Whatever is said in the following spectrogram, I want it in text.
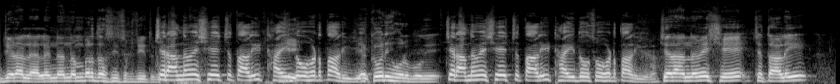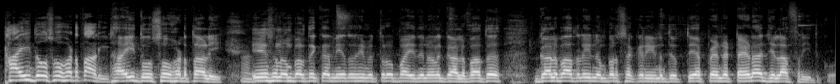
ਜਿਹੜਾ ਲੈ ਲੈਣਾ ਨੰਬਰ ਦੱਸੀ ਸੁਖਜੀਤ ਵੀਰ। 94644 28248 ਜੀ। ਇੱਕ ਵਾਰੀ ਹੋਰ ਬੋਲੀਏ 94644 28248 ਵੀਰ 94644 28248 28248 ਇਸ ਨੰਬਰ ਤੇ ਕਰਨੀ ਹੈ ਤੁਸੀਂ ਮਿੱਤਰੋ ਬਾਈ ਦੇ ਨਾਲ ਗੱਲਬਾਤ ਗੱਲਬਾਤ ਲਈ ਨੰਬਰ ਸਕਰੀਨ ਦੇ ਉੱਤੇ ਆ ਪਿੰਡ ਟਹਿਣਾ ਜ਼ਿਲ੍ਹਾ ਫਰੀਦਕੋਟ।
